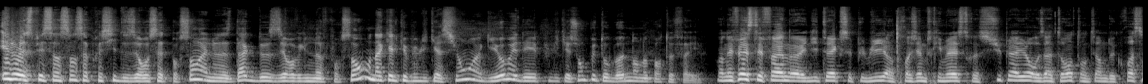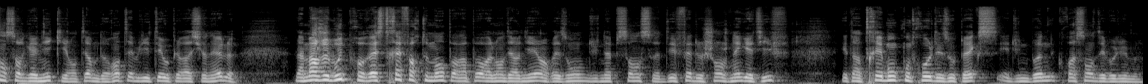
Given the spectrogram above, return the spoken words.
Et le SP500 s'apprécie de 0,7% et le Nasdaq de 0,9%. On a quelques publications, euh, Guillaume, et des publications plutôt bonnes dans nos portefeuilles. En effet, Stéphane, Inditex publie un troisième trimestre supérieur aux attentes en termes de croissance organique et en termes de rentabilité opérationnelle. La marge brute progresse très fortement par rapport à l'an dernier en raison d'une absence d'effet de change négatif et d'un très bon contrôle des OPEX et d'une bonne croissance des volumes.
